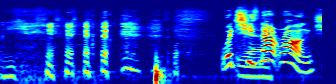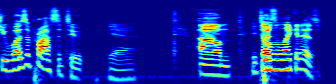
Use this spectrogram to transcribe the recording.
Which he's not wrong. She was a prostitute. yeah. Um, He tells it like it is.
